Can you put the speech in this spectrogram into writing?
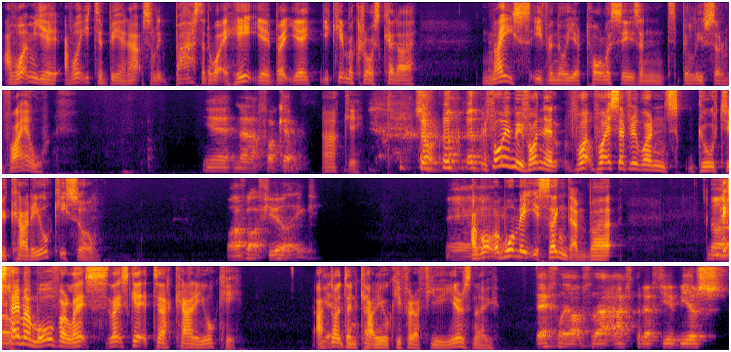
I want you, I want you to be an absolute bastard. I want to hate you, but you, you came across kind of nice, even though your policies and beliefs are vile. yeah, nah, fuck him. Okay. So before we move on, then, what what is everyone's go-to karaoke song? Well, I've got a few like. I won't, I won't make you sing them, but No, next no, time I'm over, let's let's get to a karaoke. I've Yeah. not done karaoke for a few years now. definitely up for that after a few beers.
